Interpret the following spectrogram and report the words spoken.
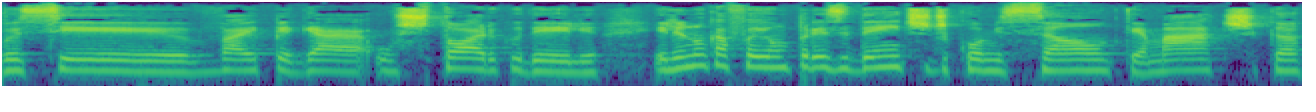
você vai pegar o histórico dele. Ele nunca foi um presidente de comissão temática,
